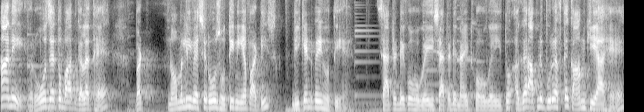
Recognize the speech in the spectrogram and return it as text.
हाँ नहीं, रोज है तो बात गलत है बट नॉर्मली वैसे रोज होती नहीं है पार्टीज़ वीकेंड पे ही होती है। सैटरडे को हो गई सैटरडे नाइट को हो गई तो अगर आपने पूरे हफ़्ते काम किया है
